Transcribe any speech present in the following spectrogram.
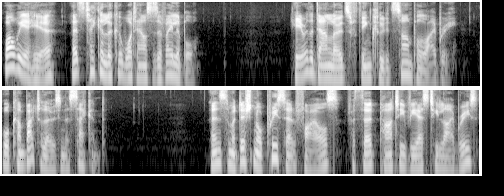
While we are here, let's take a look at what else is available. Here are the downloads for the included sample library. We'll come back to those in a second. Then some additional preset files for third-party VST libraries.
